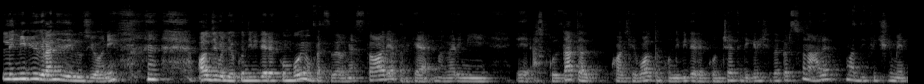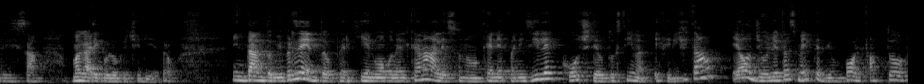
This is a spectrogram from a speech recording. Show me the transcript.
Le mie più grandi delusioni. Oggi voglio condividere con voi un pezzo della mia storia perché magari mi eh, ascoltate qualche volta condividere concetti di crescita personale, ma difficilmente si sa magari quello che c'è dietro. Intanto mi presento, per chi è nuovo nel canale, sono Kenia Panisile, coach di autostima e felicità e oggi voglio trasmettervi un po' il fatto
